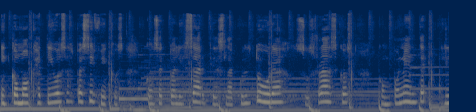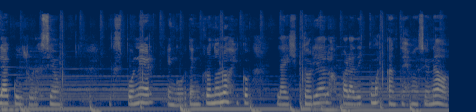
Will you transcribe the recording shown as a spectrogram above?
Y como objetivos específicos, conceptualizar qué es la cultura, sus rasgos, componente y la culturación. Exponer, en orden cronológico, la historia de los paradigmas antes mencionados,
